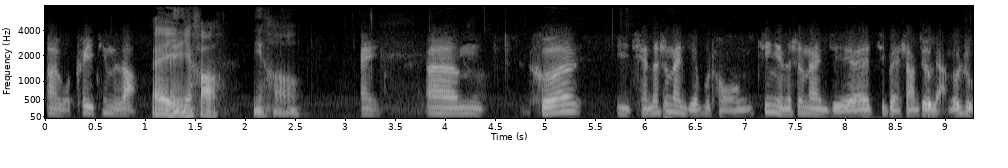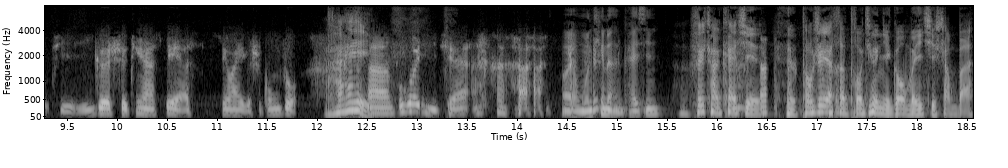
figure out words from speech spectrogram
哎，我可以听得到。哎，哎你好。你好，哎嗯，和以前的圣诞节不同，今年的圣诞节基本上就两个主题，一个是听 SBS，另外一个是工作。哎，嗯，不过以前，哎，我们听得很开心。非常开心，同时也很同情你跟我们一起上班。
